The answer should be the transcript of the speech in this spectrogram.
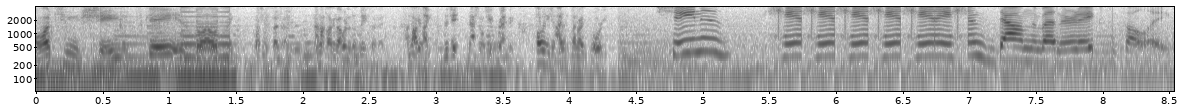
Watching Shane skate is loud. I'm not talking about what his I'm talking like legit National Geographic. Following behind the story. Shane is hand, hand, hand, hand, hand, hands down the best there in Salt Lake.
